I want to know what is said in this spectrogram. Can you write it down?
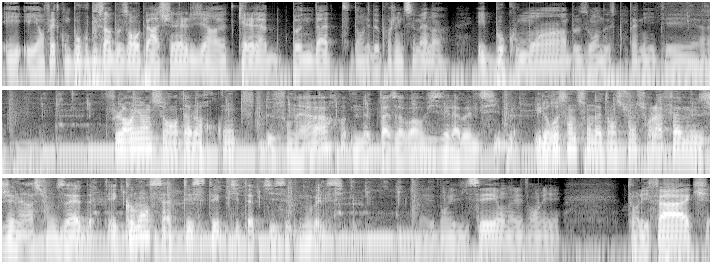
et, en fait qui ont beaucoup plus un besoin opérationnel de dire euh, quelle est la bonne date dans les deux prochaines semaines, et beaucoup moins un besoin de spontanéité. Euh. Florian se rend alors compte de son erreur, ne pas avoir visé la bonne cible. Il ressent son attention sur la fameuse génération Z et commence à tester petit à petit cette nouvelle cible. On allait dans les lycées, on allait dans les, dans les facs,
